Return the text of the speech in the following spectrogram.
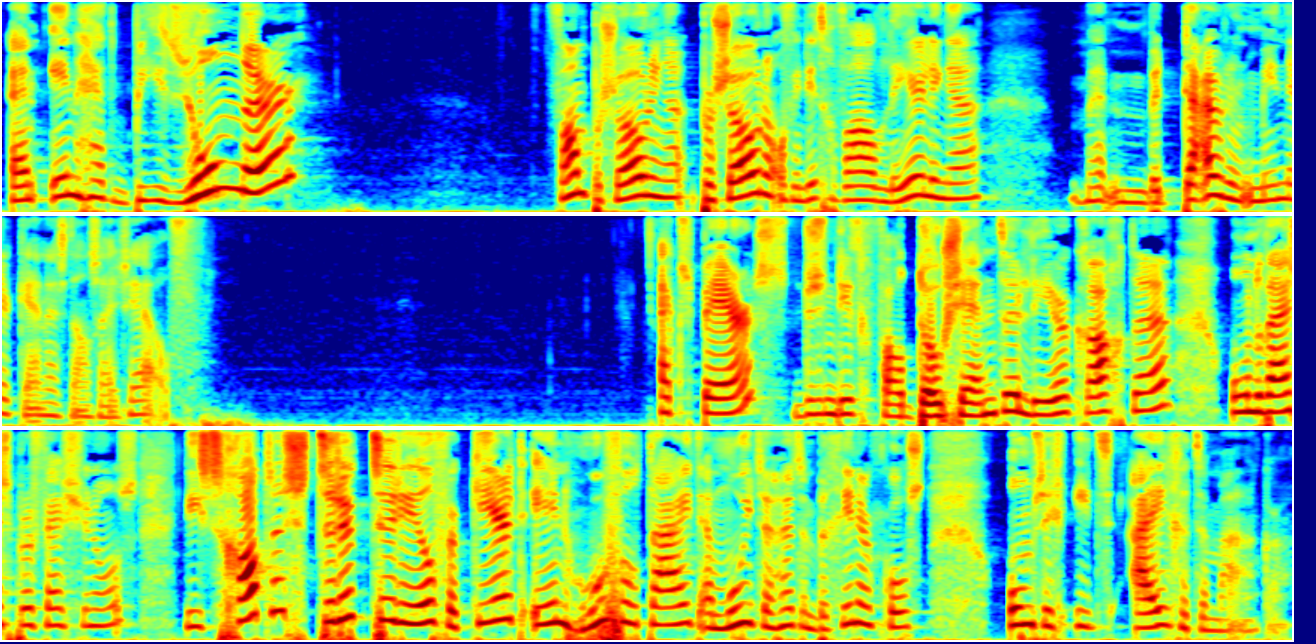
En in het bijzonder van personen, personen, of in dit geval leerlingen, met beduidend minder kennis dan zijzelf. Experts, dus in dit geval docenten, leerkrachten, onderwijsprofessionals, die schatten structureel verkeerd in hoeveel tijd en moeite het een beginner kost om zich iets eigen te maken.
